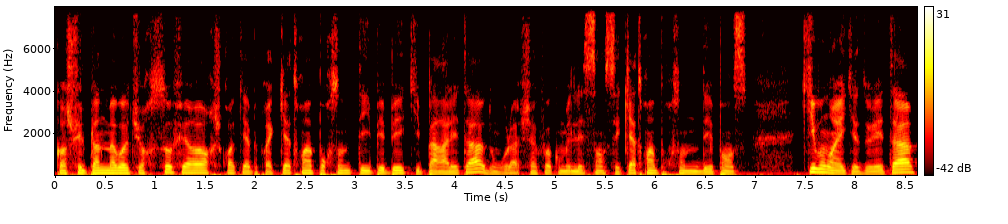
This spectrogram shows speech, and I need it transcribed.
Quand je fais le plein de ma voiture, sauf erreur, je crois qu'il y a à peu près 80% de TIPP qui part à l'État. Donc voilà, chaque fois qu'on met de l'essence, c'est 80% de dépenses qui vont dans les caisses de l'État.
